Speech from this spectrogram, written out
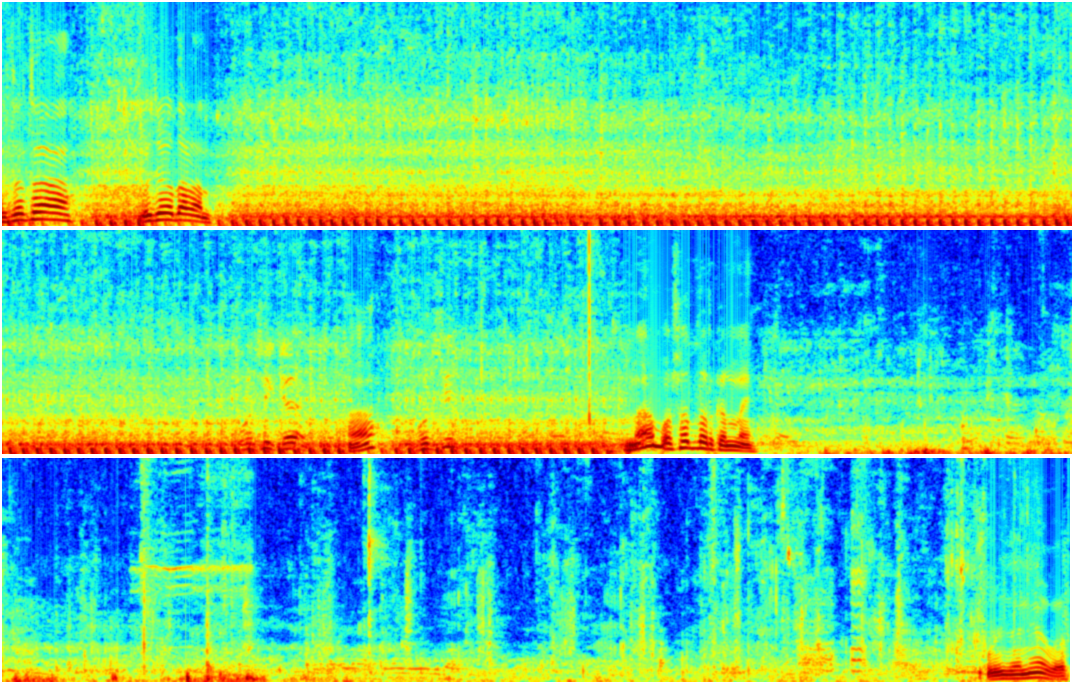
আচ্ছা আচ্ছা ওই দাঁড়ান। হ্যাঁ? না বসার দরকার নাই। পড়ে জানি আবার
